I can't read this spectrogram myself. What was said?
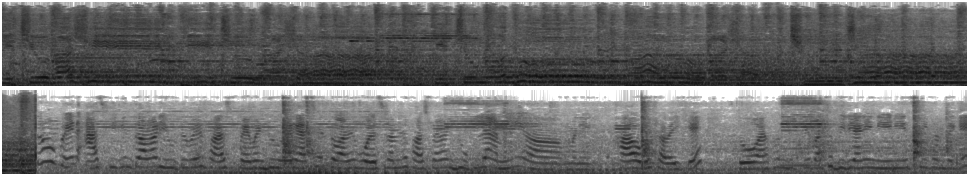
কিছু হাসি, কিছু আশা কিছু মধু ভালোবাসা ছুঁয়ে যা। আজকে কিন্তু আমার ইউটিউবের ফার্স্ট পেমেন্ট ঢুকে গেছে। তো আমি বলেছিলাম যে ফার্স্ট পেমেন্ট ঢুকলে আমি মানে খাওয়াবো সবাইকে। তো এখন দেখতে পাচ্ছ, বিরিয়ানি নিয়ে নিয়েছি এখান থেকে।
